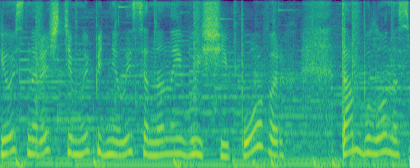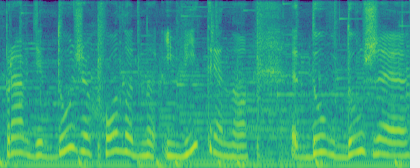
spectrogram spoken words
І ось нарешті ми піднялися на найвищий поверх. Там було насправді дуже холодно і вітряно, дув дуже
